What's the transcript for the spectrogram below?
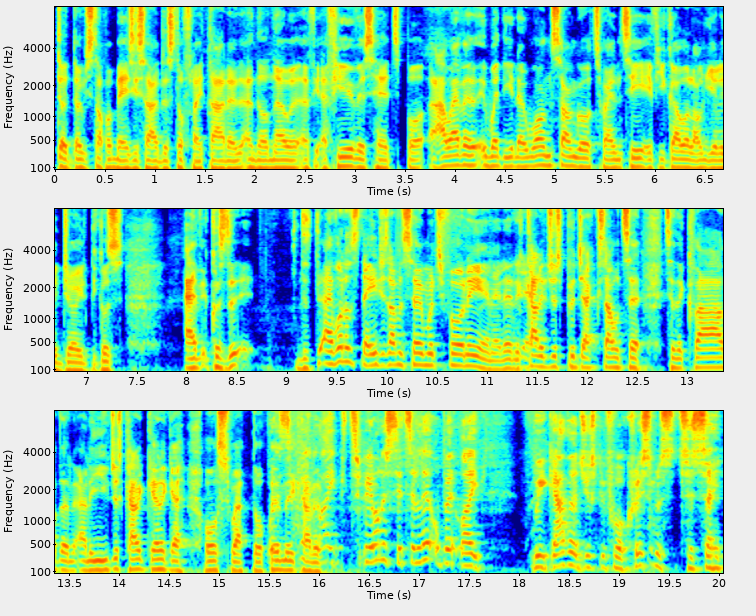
Don't, don't stop at Merseyside and stuff like that, and, and they'll know a, a few of his hits. But however, whether you know one song or twenty, if you go along, you'll enjoy it because because the, the, everyone on stage is having so much fun in it, and it Yeah. kind of just projects out to, to the crowd, and, and you just kind of get, get all swept up Well, in it's the kind of. like, to be honest, it's a little bit like we gather just before Christmas to say,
